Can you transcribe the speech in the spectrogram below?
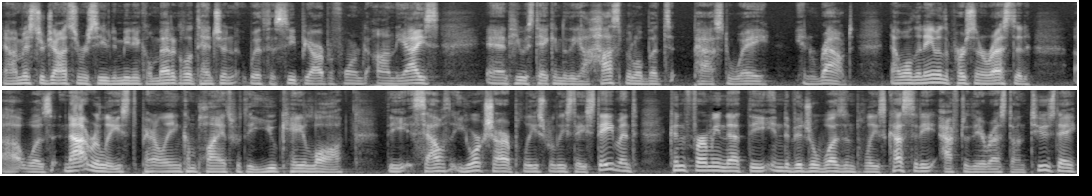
Now, Mr. Johnson received immediate medical attention with the CPR performed on the ice, and he was taken to the hospital but passed away en route. Now, while the name of the person arrested uh, was not released, apparently in compliance with the UK law, the South Yorkshire police released a statement confirming that the individual was in police custody after the arrest on Tuesday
